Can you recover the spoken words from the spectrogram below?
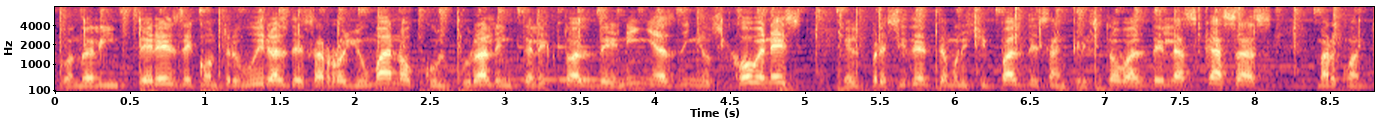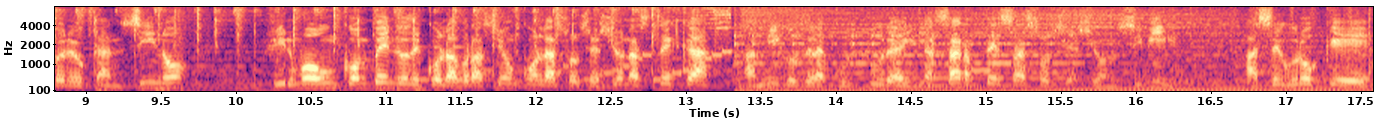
con el interés de contribuir al desarrollo humano, cultural e intelectual de niñas, niños y jóvenes, el presidente municipal de San Cristóbal de las Casas, Marco Antonio Cancino, firmó un convenio de colaboración con la Asociación Azteca Amigos de la Cultura y las Artes, Asociación Civil. Aseguró que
